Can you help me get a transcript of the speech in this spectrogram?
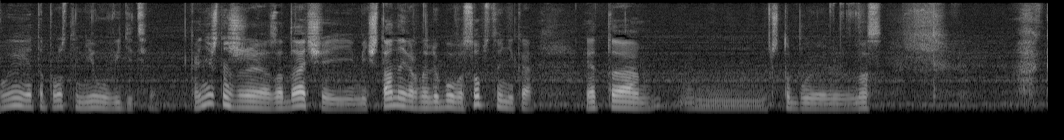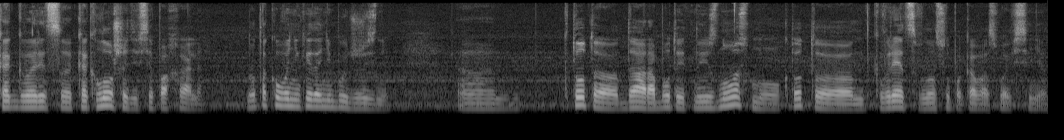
вы это просто не увидите. Конечно же, задача и мечта, наверное, любого собственника – это чтобы у нас, как говорится, как лошади все пахали. Но такого никогда не будет в жизни. Эм, кто-то, да, работает на износ, но кто-то ковыряется в носу, пока вас в офисе нет.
